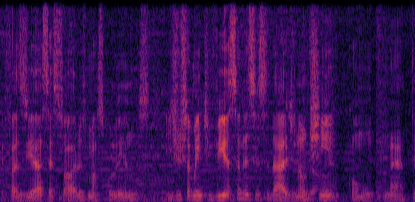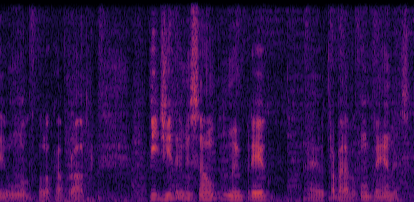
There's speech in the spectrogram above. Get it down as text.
eu fazia acessórios masculinos e justamente vi essa necessidade. Não Legal. tinha como né, ter um colocar próprio. Pedi demissão do meu emprego, eh, eu trabalhava com vendas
